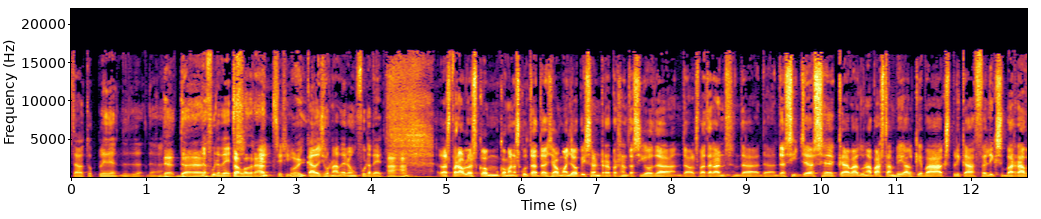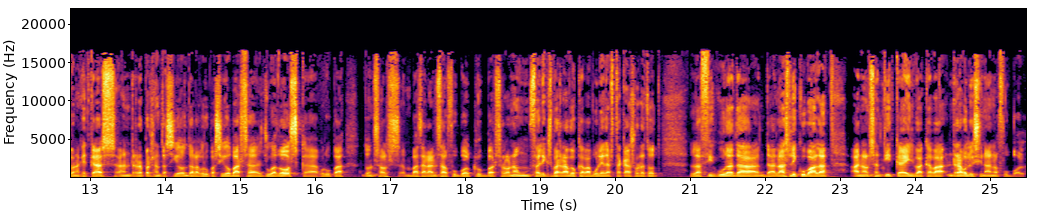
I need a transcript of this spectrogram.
estava tot ple de, de, de, de, de, de foradets. Taladrat, eh? sí, sí, oi? Cada jornada era un foradet. Uh -huh. Les paraules, com, com han escoltat de Jaume Llopis, en representació de, dels veterans de, de, de Sitges, eh, que va donar pas també al que va explicar Fèlix Barrado, en aquest cas en representació de l'agrupació Barça Jugadors, que agrupa doncs, els veterans del Futbol Club Barcelona, un Fèlix Barrado que va voler destacar sobretot la figura de, de l'Asli Kubala en el sentit que ell va acabar revolucionant el futbol.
